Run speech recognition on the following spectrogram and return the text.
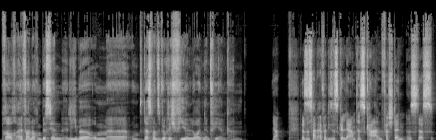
braucht einfach noch ein bisschen Liebe, um, äh, um dass man es wirklich vielen Leuten empfehlen kann. Ja, das ist halt einfach dieses gelernte Skalenverständnis, das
